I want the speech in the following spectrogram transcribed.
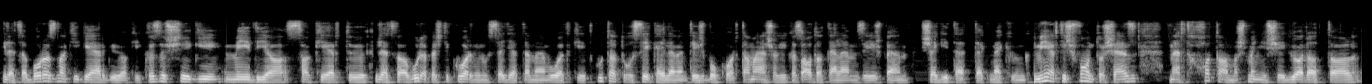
illetve Boroznaki Gergő, aki közösségi média szakértő, illetve a Budapesti Corvinus Egyetemen volt két kutató, Székely Levent és Bokor Tamás, akik az adatelemzésben segítettek nekünk. Miért is fontos ez? Mert hatalmas mennyiségű adattal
